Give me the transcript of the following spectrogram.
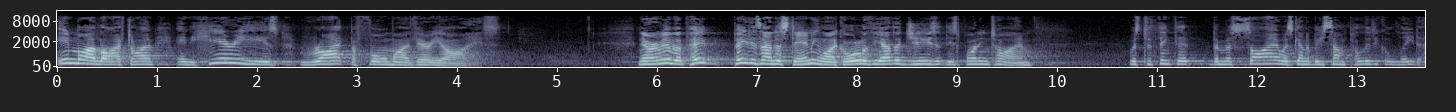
in my lifetime, and here he is right before my very eyes. Now remember, Peter's understanding, like all of the other Jews at this point in time, was to think that the Messiah was going to be some political leader.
